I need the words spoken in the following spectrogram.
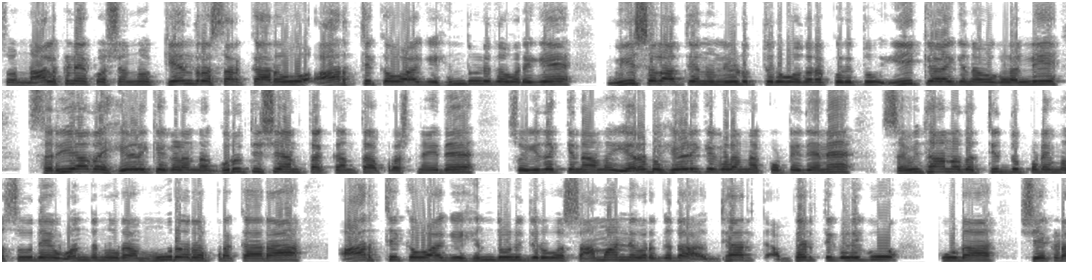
ಸೊ ನಾಲ್ಕನೇ ಕ್ವಶನ್ ಕೇಂದ್ರ ಸರ್ಕಾರವು ಆರ್ಥಿಕವಾಗಿ ಹಿಂದುಳಿದವರಿಗೆ ಮೀಸಲಾತಿಯನ್ನು ನೀಡುತ್ತಿರುವುದರ ಕುರಿತು ಈ ಕೆಳಗಿನವುಗಳಲ್ಲಿ ಸರಿಯಾದ ಹೇಳಿಕೆಗಳನ್ನ ಗುರುತಿಸಿ ಅಂತಕ್ಕಂತ ಪ್ರಶ್ನೆ ಇದೆ. ಸೊ ಇದಕ್ಕೆ ನಾನು ಎರಡು ಹೇಳಿಕೆಗಳನ್ನ ಕೊಟ್ಟಿದ್ದೇನೆ. ಸಂವಿಧಾನದ ತಿದ್ದುಪಡಿ ಮಸೂದೆ ಒಂದು ಪ್ರಕಾರ ಆರ್ಥಿಕವಾಗಿ ಹಿಂದುಳಿದಿರುವ ಸಾಮಾನ್ಯ ವರ್ಗದ ಅಭ್ಯರ್ಥಿ ಅಭ್ಯರ್ಥಿಗಳಿಗೂ ಕೂಡ ಶೇಕಡ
